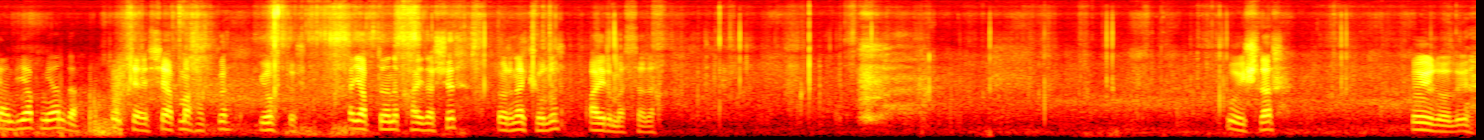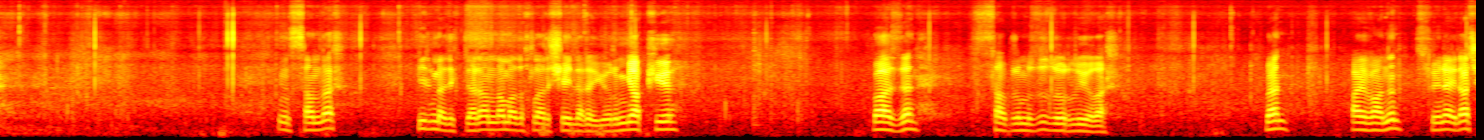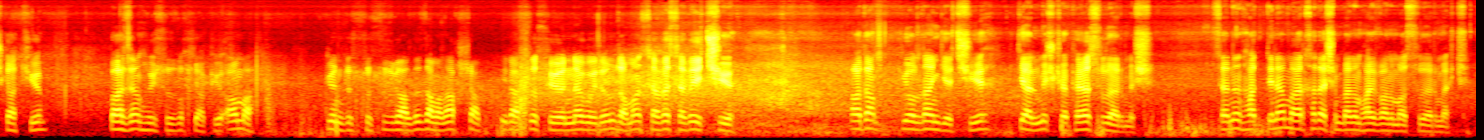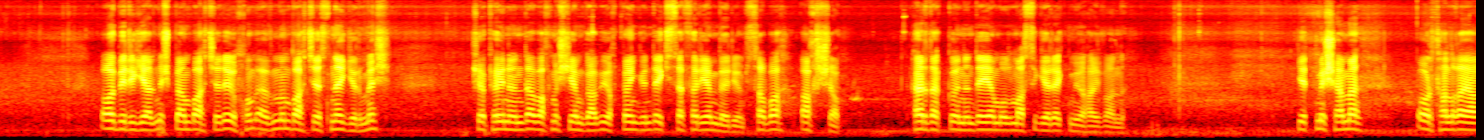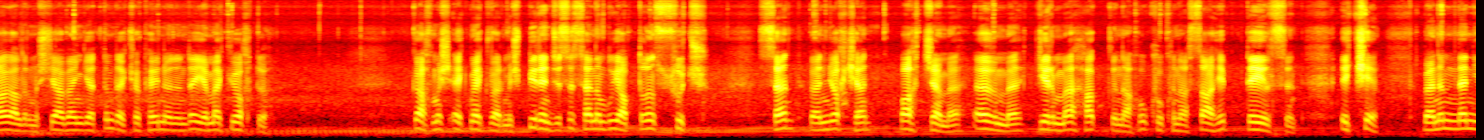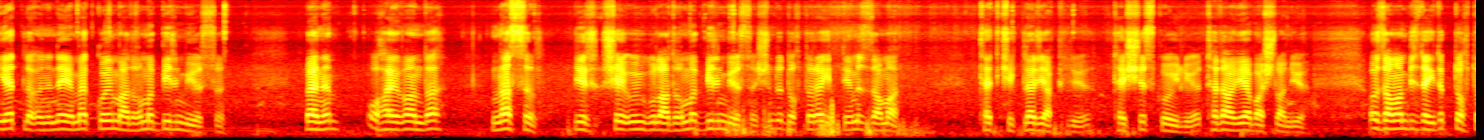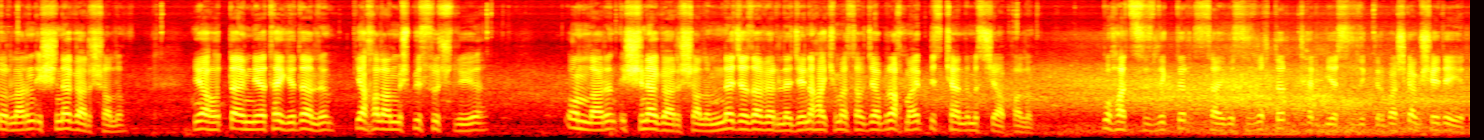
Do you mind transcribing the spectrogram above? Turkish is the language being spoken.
Kendi yapmayan da kimseye şey yapma hakkı yoktur. Ha, yaptığını paylaşır, örnek olur, ayrı mesele. Bu işler böyle oluyor. İnsanlar bilmedikleri, anlamadıkları şeylere yorum yapıyor. Bazen sabrımızı zorluyorlar. Ben hayvanın suyuna ilaç katıyorum. Bazen huysuzluk yapıyor ama gündüz susuz kaldığı zaman akşam ilaçlı suyu önüne koyduğum zaman seve seve içiyor. Adam yoldan geçiyor. Gelmiş köpeğe su vermiş. Senin haddine mi arkadaşım benim hayvanıma su vermek? O biri gelmiş ben bahçede yokum evimin bahçesine girmiş. Köpeğin önünde bakmış yem kabı yok. Ben günde iki sefer yem veriyorum. Sabah akşam. Her dakika önünde yem olması gerekmiyor hayvanın. Gitmiş hemen ortalığı ayağa kaldırmış. Ya ben gittim de köpeğin önünde yemek yoktu. Kalkmış ekmek vermiş. Birincisi senin bu yaptığın suç. Sen ben yokken bahçeme, evime girme hakkına, hukukuna sahip değilsin. 2. Benim ne niyetle önüne yemek koymadığımı bilmiyorsun. Benim o hayvanda nasıl bir şey uyguladığımı bilmiyorsun. Şimdi doktora gittiğimiz zaman tetkikler yapılıyor, teşhis koyuluyor, tedaviye başlanıyor. O zaman biz de gidip doktorların işine karışalım. Yahut da emniyete gidelim. Yakalanmış bir suçluyu onların işine karışalım. Ne ceza verileceğini hakime savcıya bırakmayıp biz kendimiz şey yapalım. Bu hadsizliktir, saygısızlıktır, terbiyesizliktir. Başka bir şey değil.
